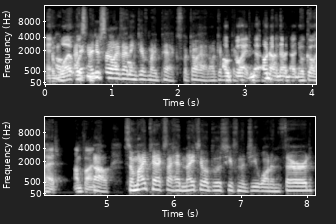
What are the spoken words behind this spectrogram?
And Oh, what was I just realized I didn't give my picks, but go ahead. I'll give. Oh, go ahead. No, oh, no, no, no, no. Go ahead. I'm fine. Oh, so my picks, I had Naito Ibushi from the G1 in third.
